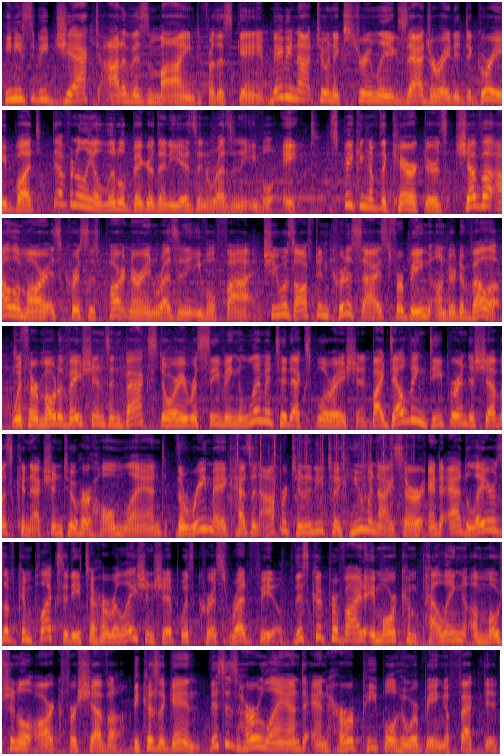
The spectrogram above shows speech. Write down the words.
He needs to be jacked out of his mind for this game. Maybe not to an extremely exaggerated degree, but definitely a little bigger than he is in Resident Evil 8. Speaking of the characters, Sheva Alomar is Chris's partner in Resident Evil 5. She was often criticized for being underdeveloped, with her motivations and backstory receiving limited exploration. By delving deeper into Sheva's connection to her homeland, the remake has an opportunity to humanize her and add layers of complexity to her relationship with Chris Redfield. This could provide a more compelling emotional arc for Sheva, because again, this is her land and her people who are being affected,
